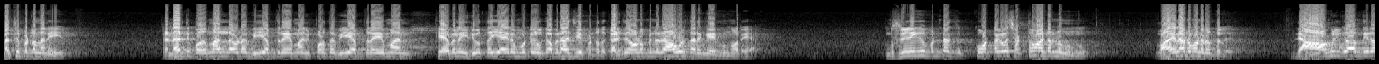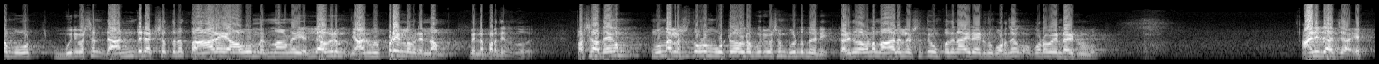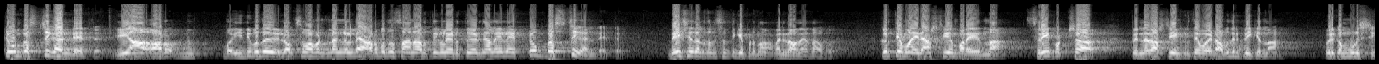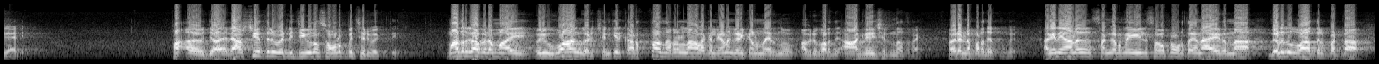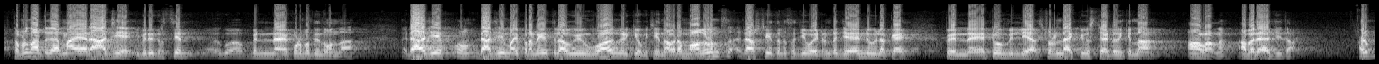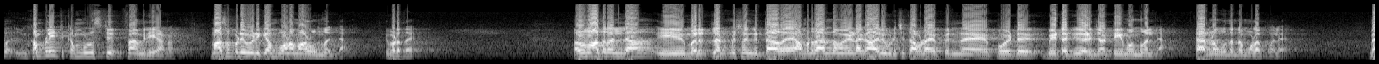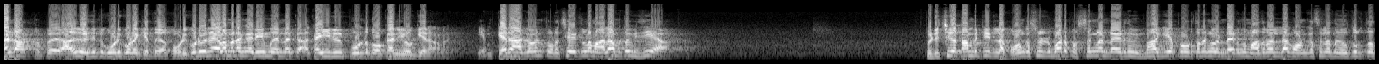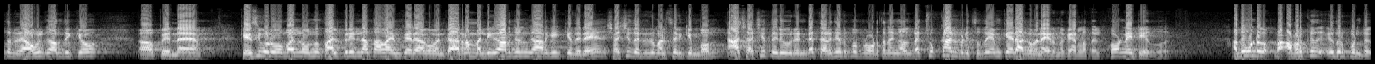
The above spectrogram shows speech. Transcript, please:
മെച്ചപ്പെട്ട നിലയിൽ. രണ്ടായിരത്തി പതിനാലിൽ അവിടെ വി. അബ്ദുറഹ്മാൻ ഇപ്പോഴത്തെ വി. അബ്ദുറഹ്മാൻ കേവലം ഇരുപത്തി അയ്യായിരം വോട്ടുകൾക്ക് പരാജയപ്പെട്ടത്. കഴിഞ്ഞ തവണ പിന്നെ രാഹുൽ തരംഗായിരുന്നു എന്ന് പറയാം. മുസ്ലിം ലീഗ് കോട്ടകൾ ശക്തമായിട്ട് തന്നെ നിന്നു. വയനാട് മണ്ഡലത്തിൽ രാഹുൽ ഗാന്ധിയുടെ വോട്ട് ഭൂരിപക്ഷം രണ്ട് ലക്ഷത്തിന് താഴെയാവും എന്നാണ് എല്ലാവരും ഞാൻ ഉൾപ്പെടെയുള്ളവരെല്ലാം പിന്നെ പറഞ്ഞിരുന്നത്. പക്ഷെ അദ്ദേഹം മൂന്നര ലക്ഷത്തോളം വോട്ടുകളുടെ ഭൂരിപക്ഷം വീണ്ടും നേടി. കഴിഞ്ഞ തവണ നാല് ലക്ഷത്തി മുപ്പതിനായിരം ആയിരുന്നു കുറഞ്ഞ കുറവേ ഉണ്ടായിട്ടുള്ളൂ. ആനി രാജ ഏറ്റവും ബെസ്റ്റ് കാൻഡിഡേറ്റ് ഈ ഇരുപത് ലോക്സഭാ മണ്ഡലങ്ങളുടെ അറുപത് സ്ഥാനാർത്ഥികളെ എടുത്തു കഴിഞ്ഞാൽ അതിൽ ഏറ്റവും ബെസ്റ്റ് കാൻഡിഡേറ്റ് ദേശീയ തലത്തിൽ ശ്രദ്ധിക്കപ്പെടുന്ന വനിതാ നേതാവ്. കൃത്യമായി രാഷ്ട്രീയം പറയുന്ന സ്ത്രീപക്ഷ പിന്നെ രാഷ്ട്രീയം കൃത്യമായിട്ട് അവതരിപ്പിക്കുന്ന ഒരു കമ്മ്യൂണിസ്റ്റുകാരി. രാഷ്ട്രീയത്തിന് വേണ്ടി ജീവിതം സമർപ്പിച്ച ഒരു വ്യക്തി. മാതൃകാപരമായി ഒരു വിവാഹം കഴിച്ചു. എനിക്ക് കറുത്ത നിറമുള്ള ആളെ കല്യാണം കഴിക്കണമെന്നായിരുന്നു അവർ പറഞ്ഞ് ആഗ്രഹിച്ചിരുന്നത് അത്രേ അവരെന്നെ പറഞ്ഞിട്ടുണ്ട്. അങ്ങനെയാണ് സംഘടനയിൽ സഹപ്രവർത്തകനായിരുന്ന ദളിത് വിഭാഗത്തിൽപ്പെട്ട തമിഴ്നാട്ടുകാരനായ രാജയെ ഇവർ ക്രിസ്ത്യൻ പിന്നെ കുടുംബത്തിൽ നിന്ന് വന്ന രാജയെ രാജയുമായി പ്രണയത്തിലാവുകയും വിവാഹം കഴിക്കുകയൊക്കെ ചെയ്യുന്ന അവരുടെ മകളും രാഷ്ട്രീയത്തിൽ സജീവമായിട്ടുണ്ട്. ജെ എൻ യുവിലൊക്കെ പിന്നെ ഏറ്റവും വലിയ സ്റ്റുഡന്റ് ആക്ടിവിസ്റ്റ് ആയിട്ട് നിൽക്കുന്ന ആളാണ് അപരാജിത. അത് കംപ്ലീറ്റ് കമ്മ്യൂണിസ്റ്റ് ഫാമിലിയാണ്. മാസപ്പടി മേടിക്കാൻ പോണ ആളൊന്നുമല്ല ഇവിടുത്തെ. അത് മാത്രമല്ല ഈ മെറിറ്റിൽ അഡ്മിഷൻ കിട്ടാതെ അമൃതാനന്ദമയുടെ കാൽ പിടിച്ചിട്ട് അവിടെ പിന്നെ പോയിട്ട് ബിടെക് കഴിഞ്ഞ ടീമൊന്നുമല്ല. കാരണം കൂതന്റെ മോളെ പോലെ. വേണ്ട അത് കഴിഞ്ഞിട്ട് കോഴിക്കോടേക്ക് എത്തുക. കോഴിക്കോട് പിന്നെ ഇളമരം കരിയുമ്പോൾ തന്നെ ക- കയ്യിൽ പൂണ്ട് നോക്കാൻ യോഗ്യനാണ് എം കെ രാഘവൻ തുടർച്ചയായിട്ടുള്ള നാലാമത്തെ വിജയ. പിടിച്ചു കെട്ടാൻ പറ്റിയിട്ടില്ല. കോൺഗ്രസിൽ ഒരുപാട് പ്രശ്നങ്ങളുണ്ടായിരുന്നു വിഭാഗീയ പ്രവർത്തനങ്ങൾ ഉണ്ടായിരുന്നു മാത്രമല്ല കോൺഗ്രസിലെ നേതൃത്വത്തിൽ രാഹുൽ ഗാന്ധിക്കോ പിന്നെ കെ സി വേണുഗോപാലിന് ഒന്നും താല്പര്യമില്ലാത്ത ആളാണ് എം കെ രാഘവൻ. കാരണം മല്ലികാർജുൻ ഖാർഗെക്കെതിരെ ശശി തരൂർ മത്സരിക്കുമ്പോൾ ആ ശശി തരൂരിന്റെ തെരഞ്ഞെടുപ്പ് പ്രവർത്തനങ്ങളുടെ ചുക്കാൻ പിടിച്ചത് എം കെ രാഘവനായിരുന്നു കേരളത്തിൽ കോർഡിനേറ്റ് ചെയ്തത്. അതുകൊണ്ട് അവർക്ക് എതിർപ്പുണ്ട്.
